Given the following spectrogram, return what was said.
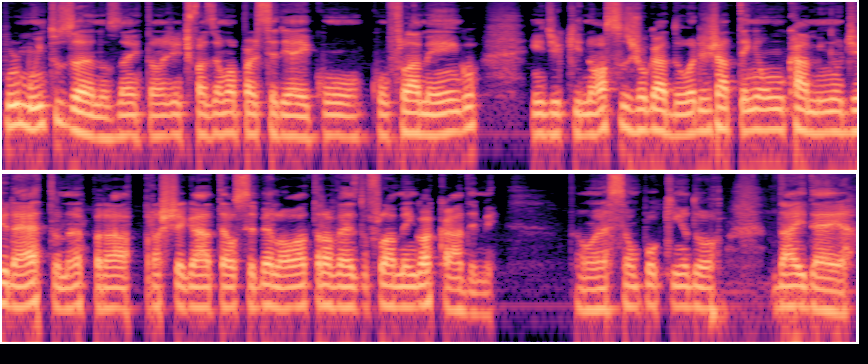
por muitos anos, né? Então a gente fazer uma parceria aí com, com o Flamengo, em de que nossos jogadores já tenham um caminho direto, né, para chegar até o CBLOL através do Flamengo Academy. Então essa é um pouquinho do, da ideia.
